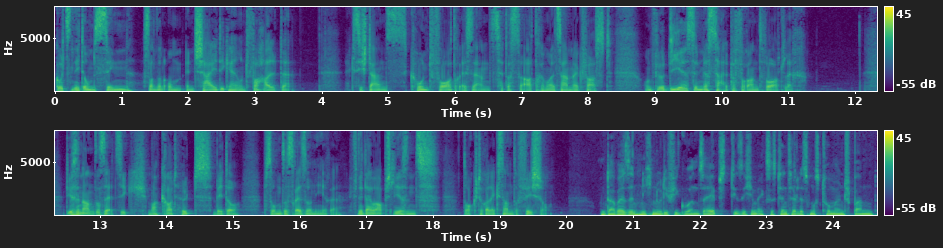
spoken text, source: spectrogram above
geht es nicht um Sinn, sondern um Entscheidungen und Verhalten. Existenz kommt vor der Essenz, hat das Sartre mal zusammengefasst. Und für die sind wir selber verantwortlich. Die Auseinandersetzung mag gerade heute wieder besonders resonieren. Findet auch abschließend Dr. Alexander Fischer. Und dabei sind nicht nur die Figuren selbst, die sich im Existenzialismus tummeln, spannend,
